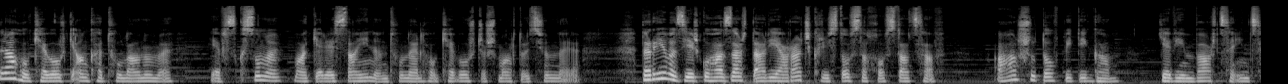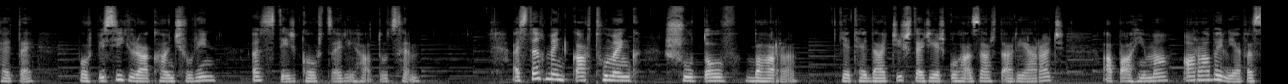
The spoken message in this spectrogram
նրա հոգևոր կյանքը թուլանում է եւ սկսում է մակերեսային ընդունել հոգևոր ճշմարտությունները։ Դեռևս 2000 տարի առաջ Քրիստոսը խոստացավ. «Ահա շուտով պիտի գամ, եւ իմ վարձը ինձ հետ է» որpիսի յուրաքանչյուրին ըստ իր գործերի հատուցեմ։ Այստեղ մենք կարդում ենք շուտով բառը։ Եթե դա ճիշտ էր 2000 տարի առաջ, ապա հիմա առավել եւս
